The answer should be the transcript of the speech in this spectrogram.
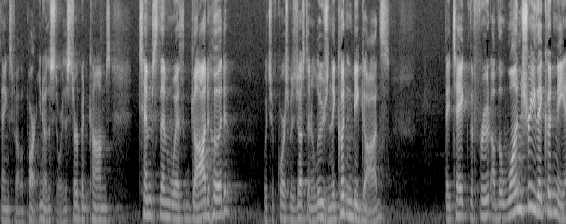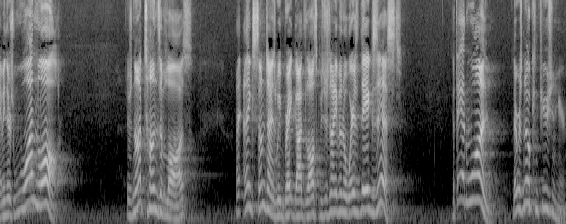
things fell apart. You know the story. The serpent comes, tempts them with godhood, which of course was just an illusion. They couldn't be gods. They take the fruit of the one tree they couldn't eat. I mean, there's one law. There's not tons of laws. I think sometimes we break God's laws because we're just not even aware that they exist. But they had one. There was no confusion here.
